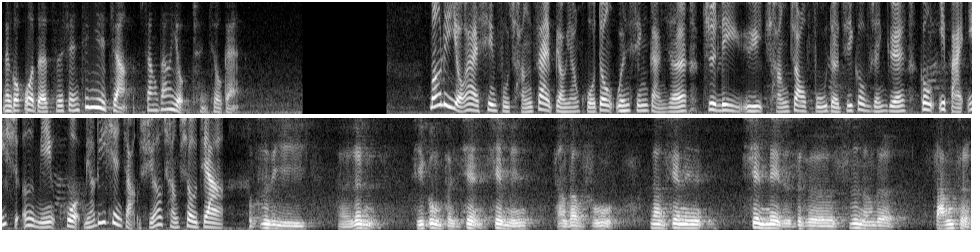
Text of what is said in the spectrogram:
能够获得资深敬业奖，相当有成就感。猫里有爱，幸福常在。表扬活动温馨感人，致力于长照服务的机构人员共一百一十二名获苗栗县长徐耀长授奖。我致力于呃，任提供本县县民长照服务，让县内县内的这个失能的长者、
